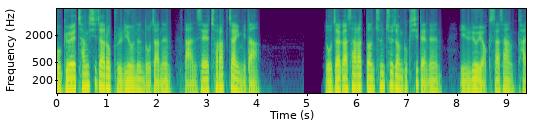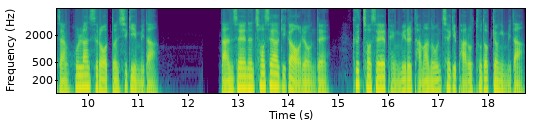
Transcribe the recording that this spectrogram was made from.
도교의 창시자로 불리우는 노자는 난세의 철학자입니다. 노자가 살았던 춘추전국 시대는 인류 역사상 가장 혼란스러웠던 시기입니다. 난세에는 처세하기가 어려운데 그 처세의 백미를 담아놓은 책이 바로 도덕경입니다.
